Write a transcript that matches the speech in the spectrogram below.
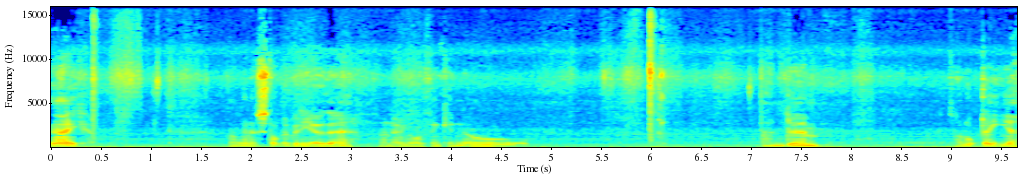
Okay. I'm going to stop the video there. I know you're thinking, no. And um, I'll update you as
